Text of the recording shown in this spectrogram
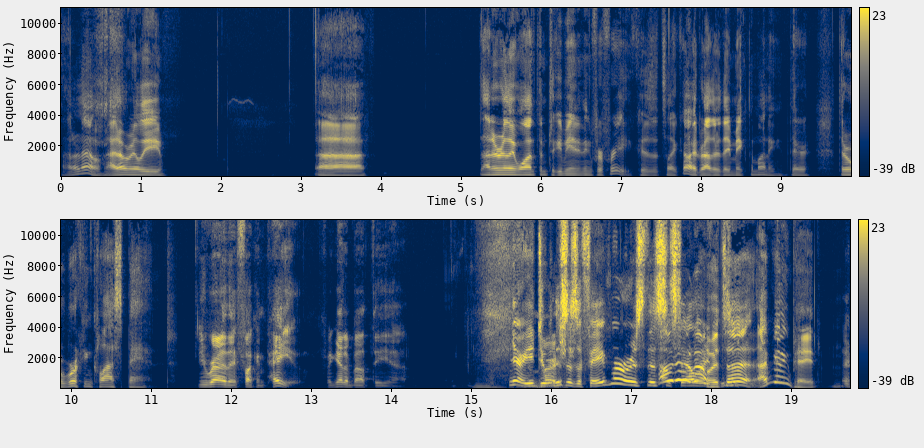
I don't know. I don't really. Uh, I don't really want them to give me anything for free because it's like, oh, I'd rather they make the money. They're they're a working class band. You'd rather they fucking pay you. Forget about the. Uh, Yeah, are you doing this as a favor or is this a Oh, no, salary? no, it's a. I'm getting paid. Okay.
